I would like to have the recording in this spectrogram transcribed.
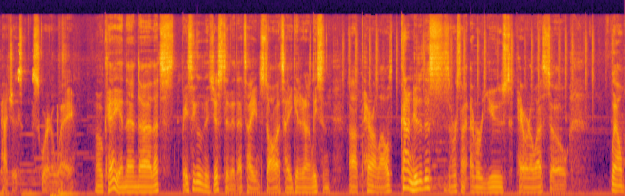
patches squared away. Okay, and then uh, that's basically the gist of it. That's how you install. That's how you get it on at least in uh, Parallels. Kind of new to this. This is the first time I ever used Parrot OS, so well,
